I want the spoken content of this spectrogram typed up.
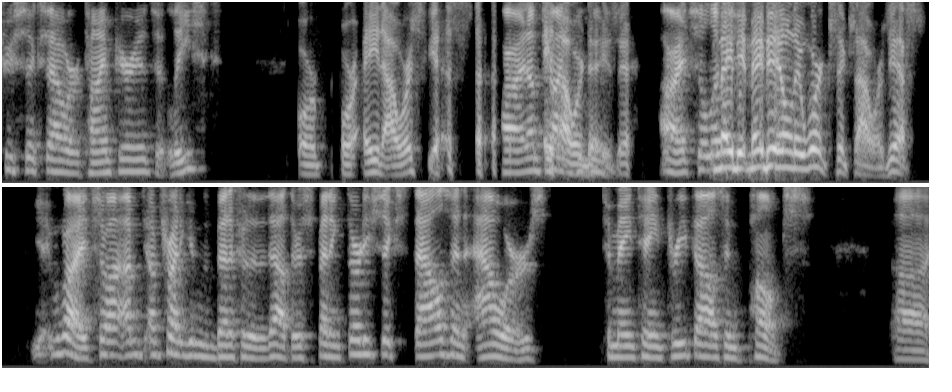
two six hour time periods at least. Or or eight hours yes. All right i'm eight hour days yeah. All right so let's, maybe maybe they only work six hours yes. Yeah, right so i'm, I'm trying to give them the benefit of the doubt. They're spending 36000 hours to maintain 3000 pumps uh,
